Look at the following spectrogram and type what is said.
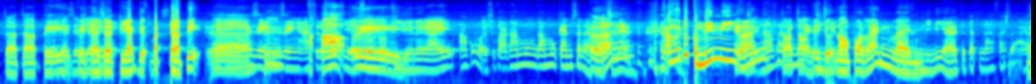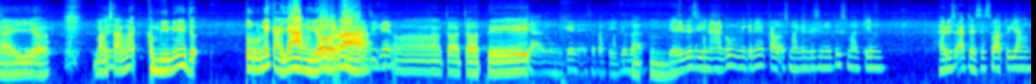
cocote Beda zodiak beda ini- zodiak juk pedoti. nih sing sing astrologi ngene kae aku nggak suka kamu kamu cancer ya kamu itu Gemini, Anjir, wah. leng bajingan? juk nopo leng-leng. Gemini ya tetap nafas asli. Ah iya. Mang Itu sih. sama Gemini juk turune kayang ya Leng, ora. Oh, cocote. Mungkin seperti itu ta Mm-mm. ya itu sih nah aku mikirnya kalau semakin ke sini itu semakin harus ada sesuatu yang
